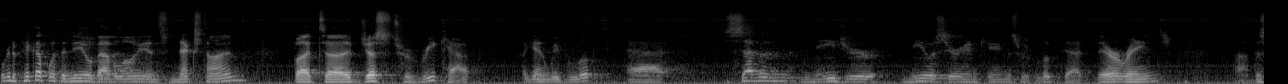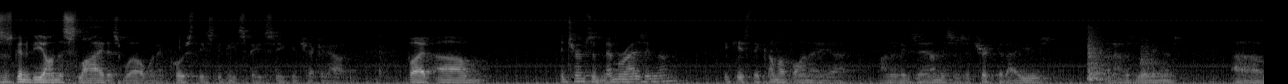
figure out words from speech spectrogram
we're going to pick up with the Neo-Babylonians next time, but uh, just to recap, again, we've looked at seven major Neo-Assyrian kings. We've looked at their reigns. Uh, this is going to be on the slide as well when I post these to BSpace so you can check it out. But um, in terms of memorizing them, in case they come up on, a, uh, on an exam, this is a trick that I used when I was learning this. Um,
